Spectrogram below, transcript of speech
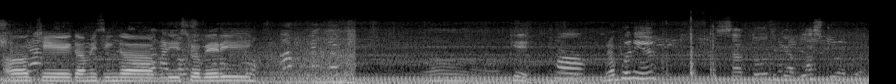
Okey, kami singgah beli strawberry. Hmm, okey. Ha. Berapa ni eh? Absolut, ich habe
